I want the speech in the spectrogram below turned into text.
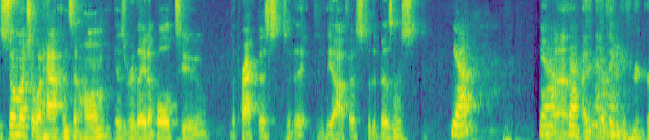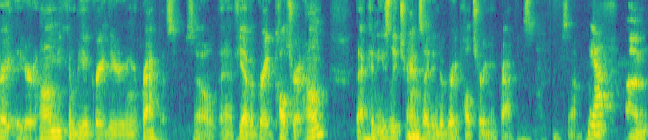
so much of what happens at home is relatable to the practice, to the to the office, to the business. Yeah. Yeah, Um, I. I think if you're a great leader at home, you can be a great leader in your practice. So uh, if you have a great culture at home, that can easily translate into a great culture in your practice. So, yeah. um,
